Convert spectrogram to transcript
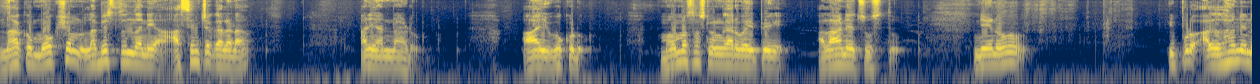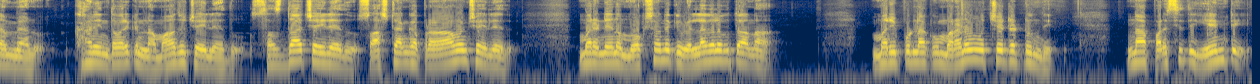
నాకు మోక్షం లభిస్తుందని ఆశించగలనా? అని అన్నాడు. ఆ యువకుడు మొహమ్మద్ అస్లం గారి వైపే అలానే చూస్తూ నేను ఇప్పుడు అల్లాని నమ్మాను కానీ ఇంతవరకు నమాజు చేయలేదు సజ్దా చేయలేదు సాష్టాంగ ప్రణామం చేయలేదు. మరి నేను మోక్షానికి వెళ్ళగలుగుతానా? మరి ఇప్పుడు నాకు మరణం వచ్చేటట్టుంది. నా పరిస్థితి ఏంటి?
